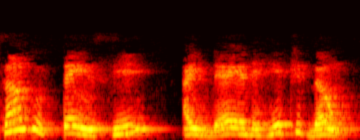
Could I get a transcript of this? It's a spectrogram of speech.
Santo tem em si a ideia de retidão.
